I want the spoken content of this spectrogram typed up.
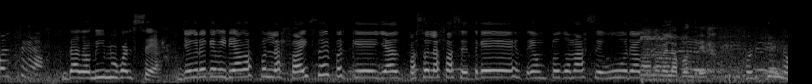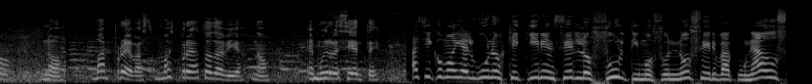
cual sea. Da lo mismo cual sea. Yo creo que me iría más por la Pfizer porque ya pasó la fase 3, es un poco más segura. No, no me la pondría. ¿Por qué no? No, más pruebas, más pruebas todavía, no. Es muy reciente. Así como hay algunos que quieren ser los últimos o no ser vacunados,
